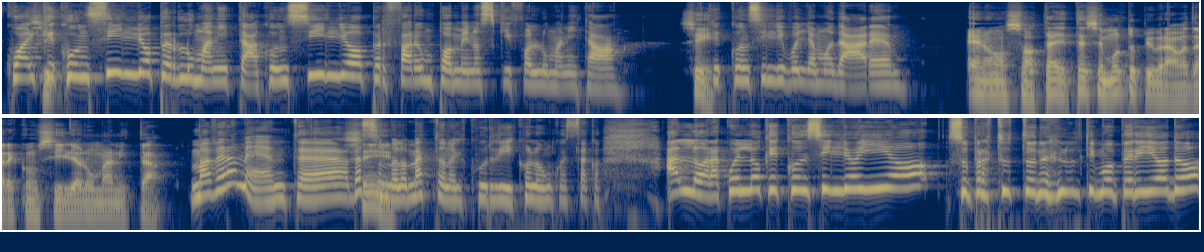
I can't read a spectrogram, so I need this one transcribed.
qualche sì. consiglio per l'umanità, consiglio per fare un po' meno schifo all'umanità. Sì. Che consigli vogliamo dare? Eh, non lo so, te, te sei molto più bravo a dare consigli all'umanità. Ma veramente? Adesso sì. me lo metto nel curriculum questa cosa. Allora, quello che consiglio io, soprattutto nell'ultimo periodo,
